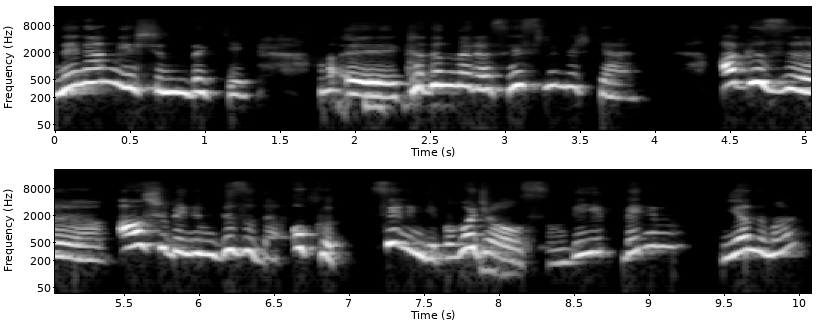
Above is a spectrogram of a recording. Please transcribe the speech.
nenem yaşındaki e, kadınlara seslenirken a kızım al şu benim kızı da okut senin gibi hoca olsun deyip benim yanıma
